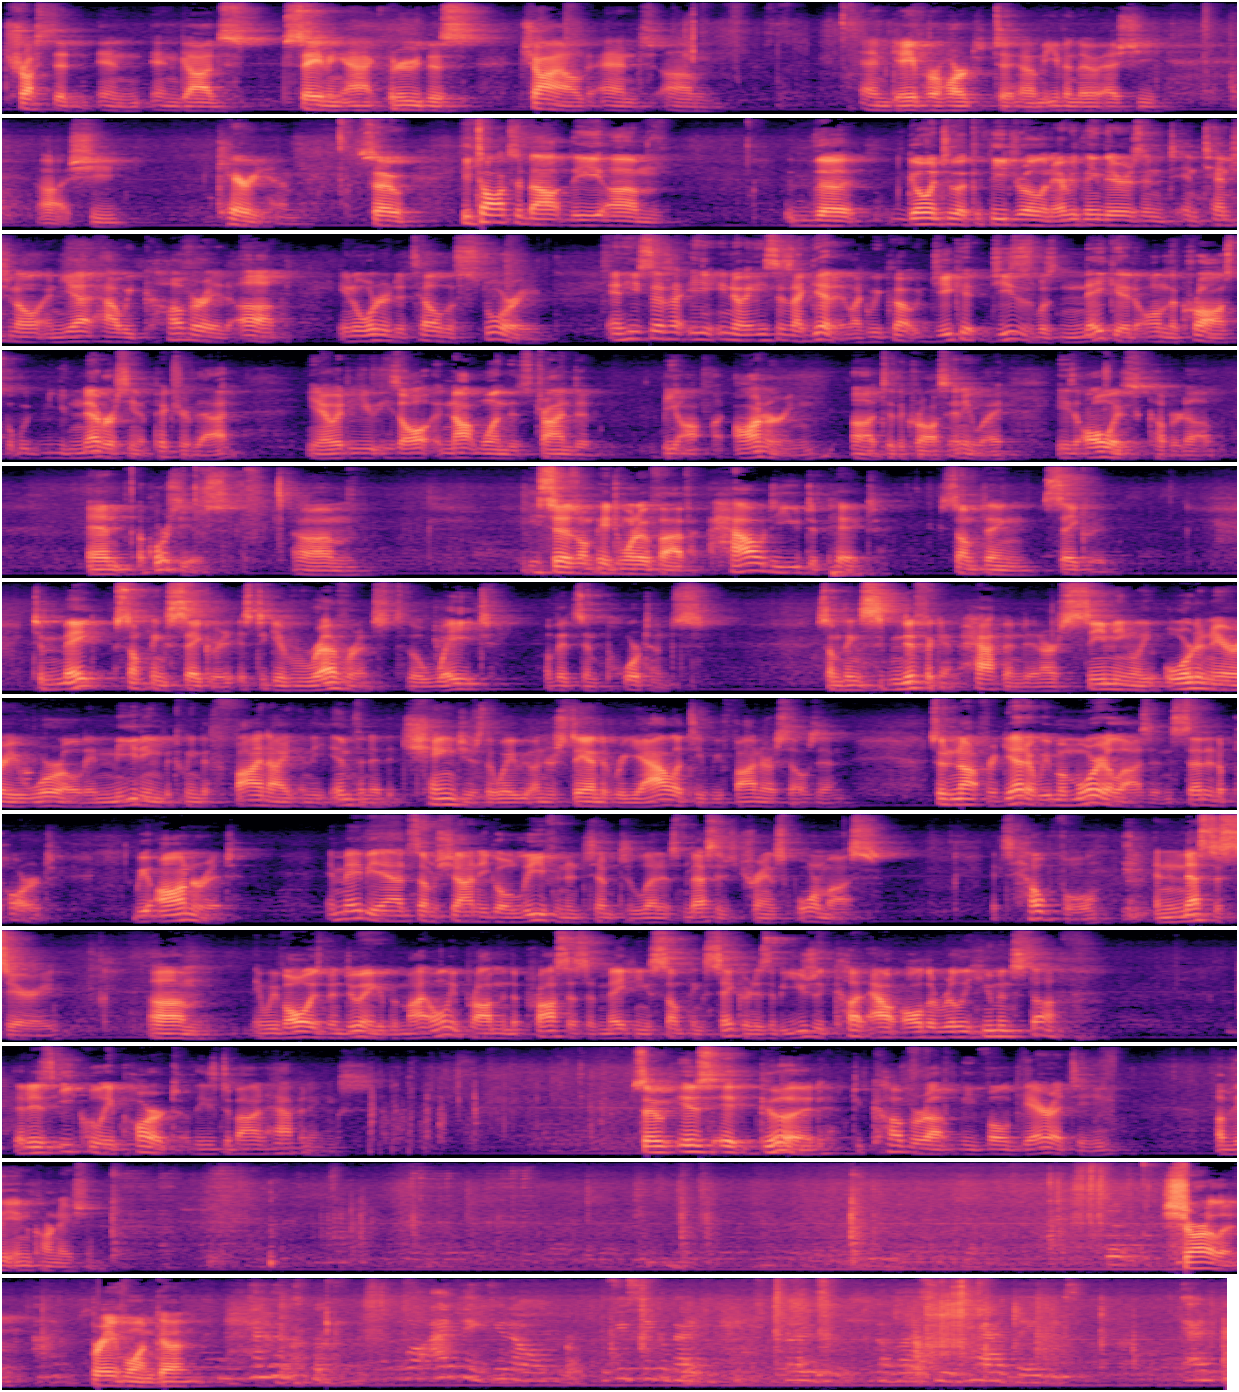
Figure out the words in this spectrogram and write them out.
trusted in in God's saving act through this child and um, and gave her heart to Him, even though as she uh, she carried him. So he talks about the um, the go into a cathedral and everything there is in, intentional, and yet how we cover it up in order to tell the story. And he says, you know, he says, I get it. Like we, Jesus was naked on the cross, but you've never seen a picture of that. You know, it, he's all not one that's trying to be honoring uh, to the cross anyway. He's always covered up, and of course he is. Um, he says on page 105 How do you depict something sacred? To make something sacred is to give reverence to the weight of its importance. Something significant happened in our seemingly ordinary world, a meeting between the finite and the infinite that changes the way we understand the reality we find ourselves in. So to not forget it, we memorialize it and set it apart. We honor it and maybe add some shiny gold leaf in an attempt to let its message transform us. It's helpful and necessary, um, and we've always been doing it. But my only problem in the process of making something sacred is that we usually cut out all the really human stuff that is equally part of these divine happenings. So, is it good to cover up the vulgarity of the incarnation? Charlotte, brave one, go. Well, I think, you know, if you think about those of us who had babies, and,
